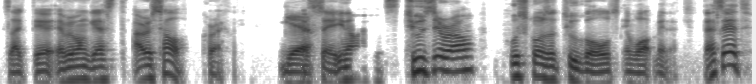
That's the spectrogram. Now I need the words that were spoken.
It's like they, everyone guessed RSL correctly. yeah Let's say you know it's 2-0, Who scores the two goals in what minute? That's it.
